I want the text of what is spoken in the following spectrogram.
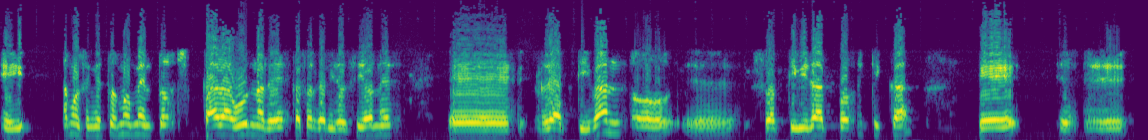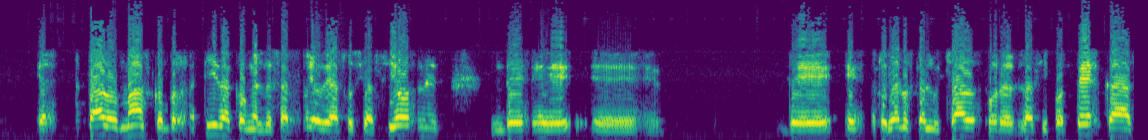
estamos en estos momentos, cada una de estas organizaciones eh, reactivando eh, su actividad política que eh, ha estado más comprometida con el desarrollo de asociaciones, de, eh, de ecuatorianos que han luchado por las hipotecas,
